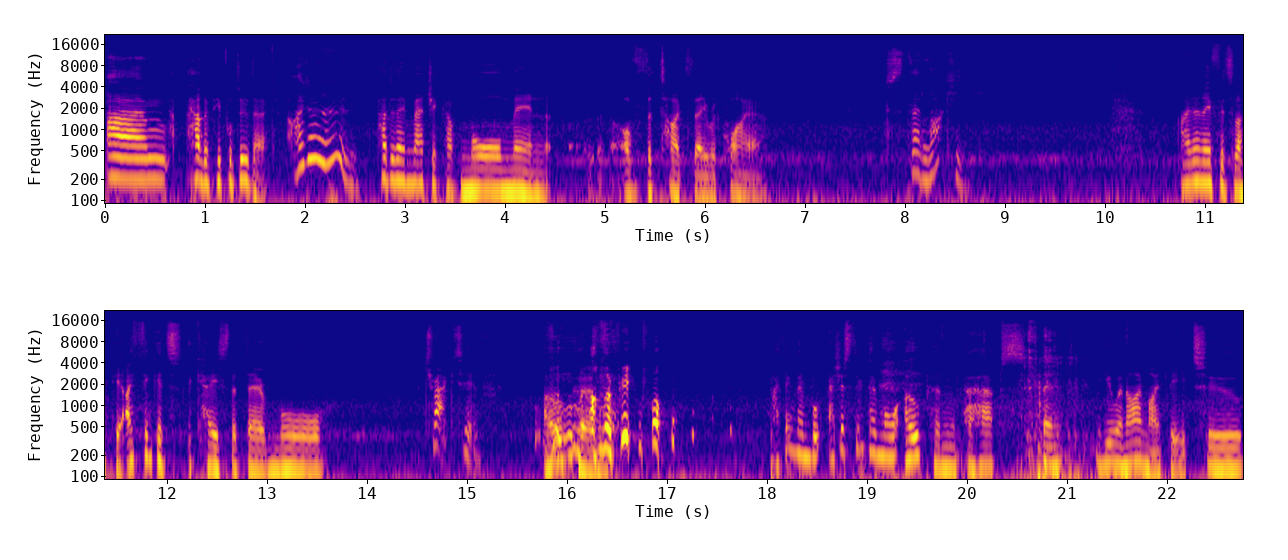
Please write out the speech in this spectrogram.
Um, How do people do that? I don't know. How do they magic up more men of the type they require? Just they're lucky. I don't know if it's lucky. I think it's a case that they're more. attractive Open. than other people. I think they're. More, I just think they're more open, perhaps, than you and I might be to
